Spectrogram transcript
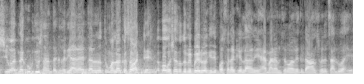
शिवाज्ञा खूप दिवसानंतर घरी आलाय तर तुम्हाला कसं वाटते बघू शकता तुम्ही बेडवर किती पसारा केला आणि ह्या मॅडमचा मग डान्स वगैरे चालू आहे.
